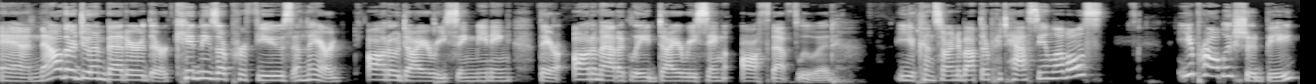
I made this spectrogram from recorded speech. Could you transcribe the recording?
and now they're doing better. Their kidneys are perfuse, and they are auto diuresing, meaning they are automatically diuresing off that fluid. You concerned about their potassium levels? You probably should be.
